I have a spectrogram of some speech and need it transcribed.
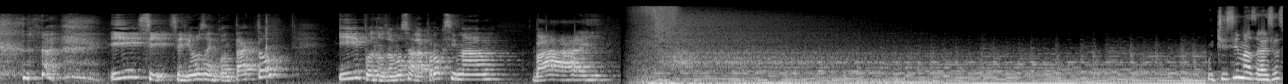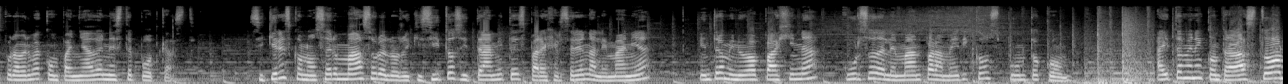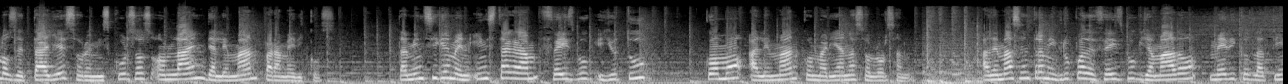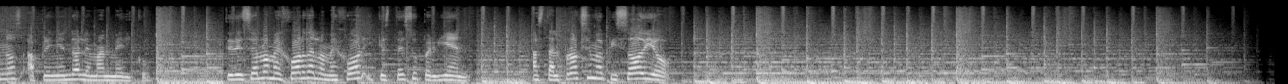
y sí, seguimos en contacto y pues nos vemos a la próxima. Bye. Muchísimas gracias por haberme acompañado en este podcast. Si quieres conocer más sobre los requisitos y trámites para ejercer en Alemania, entra a mi nueva página cursodealemanparamédicos.com. Ahí también encontrarás todos los detalles sobre mis cursos online de alemán para médicos. También sígueme en Instagram, Facebook y YouTube como Alemán con Mariana Solórzano. Además entra a mi grupo de Facebook llamado Médicos Latinos Aprendiendo Alemán Médico. Te deseo lo mejor de lo mejor y que estés súper bien. Hasta el próximo episodio.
